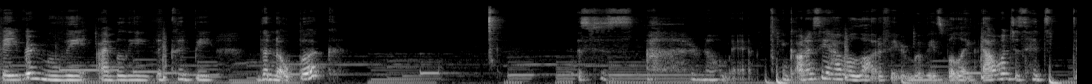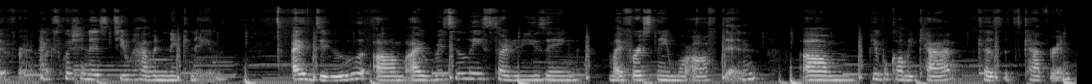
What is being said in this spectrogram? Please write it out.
favorite movie i believe it could be the notebook. It's just i don't know man. Like honestly i have a lot of favorite movies but like that one just hits different. Next question is do you have a nickname? I do. Um, I recently started using my first name more often. Um, people call me Kat because it's Catherine.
